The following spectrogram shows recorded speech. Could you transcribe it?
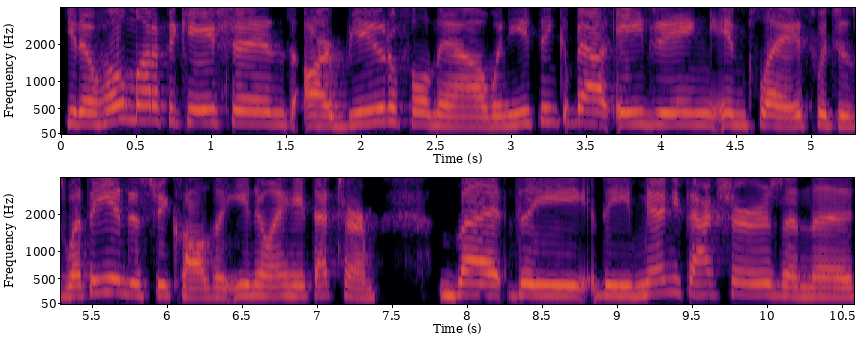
you know, home modifications are beautiful now. When you think about aging in place, which is what the industry calls it, you know, I hate that term, but the the manufacturers and the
